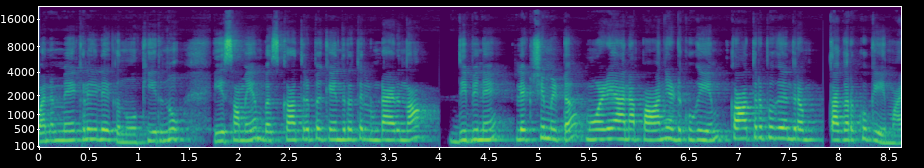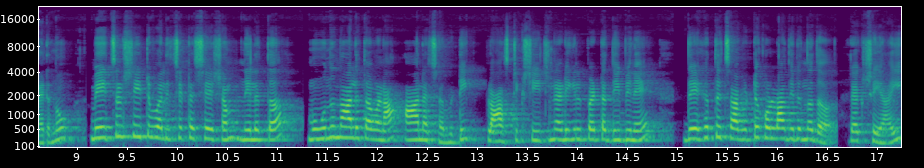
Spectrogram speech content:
വനം മേഖലയിലേക്ക് നോക്കിയിരുന്നു. ഈ സമയം ബസ് കാത്തിരിപ്പ് കേന്ദ്രത്തിൽ ഉണ്ടായിരുന്ന ദിബിനെ ലക്ഷ്യമിട്ട് മോഴയാന പാഞ്ഞെടുക്കുകയും കാത്തിരിപ്പ് കേന്ദ്രം തകർക്കുകയുമായിരുന്നു. മേച്ചൽ ഷീറ്റ് വലിച്ചിട്ട ശേഷം നിലത്ത് മൂന്ന് നാല് തവണ ആന ചവിട്ടി. പ്ലാസ്റ്റിക് ഷീറ്റിനടിയിൽപ്പെട്ട ദിബിനെ ദേഹത്ത് ചവിട്ടുകൊള്ളാതിരുന്നത് രക്ഷയായി.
